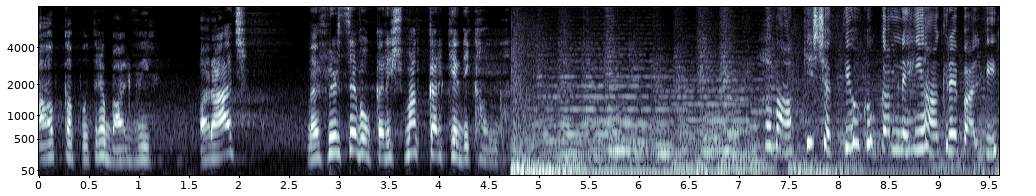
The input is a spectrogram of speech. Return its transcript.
आपका पुत्र बालवीर। और आज मैं फिर से वो करिश्मा करके दिखाऊँगा। हम आपकी शक्तियों को कम नहीं आंक रहे, बालवीर।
